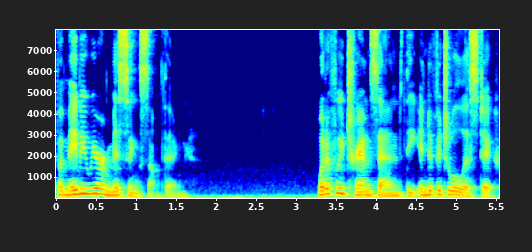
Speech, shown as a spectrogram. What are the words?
But maybe we are missing something. What if we transcend the individualistic,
